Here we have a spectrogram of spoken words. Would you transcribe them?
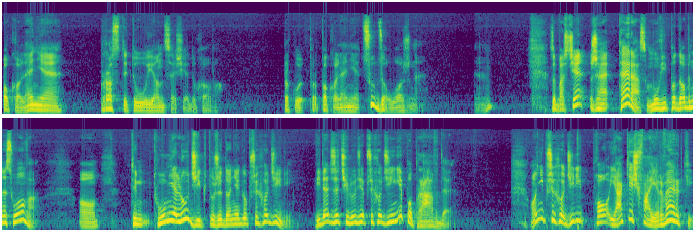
pokolenie prostytuujące się duchowo, pokolenie cudzołożne. Zobaczcie, że teraz mówi podobne słowa o tym tłumie ludzi, którzy do niego przychodzili. Widać, że ci ludzie przychodzili nie po prawdę. Oni przychodzili po jakieś fajerwerki,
